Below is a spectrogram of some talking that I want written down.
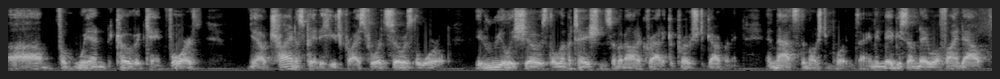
um, from when COVID came forth, you know, China's paid a huge price for it. So has the world. It really shows the limitations of an autocratic approach to governing, and that's the most important thing. I mean, maybe someday we'll find out,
